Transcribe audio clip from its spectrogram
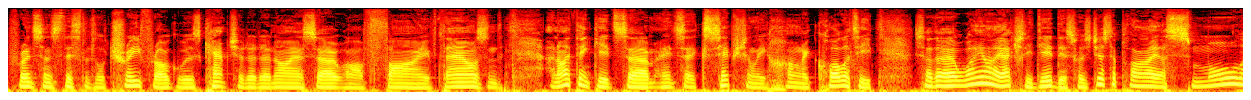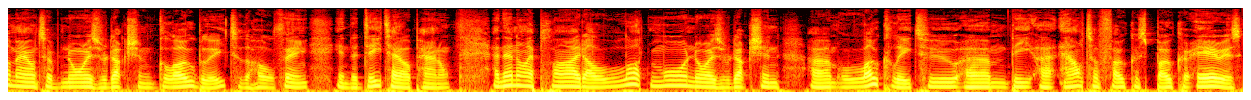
For instance, this little tree frog was captured at an ISO of 5000 and I think it's, um, it's exceptionally high quality. So the way I actually did this was just apply a small amount of noise reduction globally to the whole thing in the detail panel and then I applied a lot more noise reduction um, locally to um, the uh, out of focus bokeh areas.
